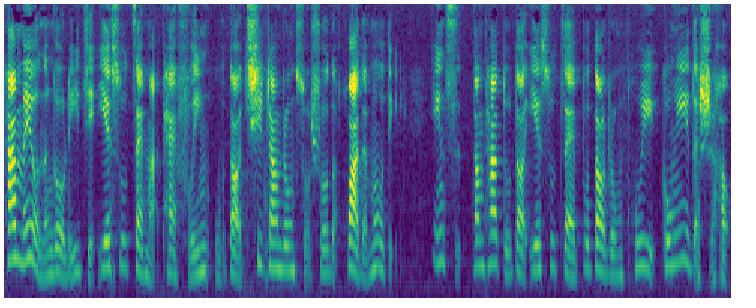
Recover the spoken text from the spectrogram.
他没有能够理解耶稣在马太福音五到七章中所说的话的目的。因此，当他读到耶稣在布道中呼吁公义的时候，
